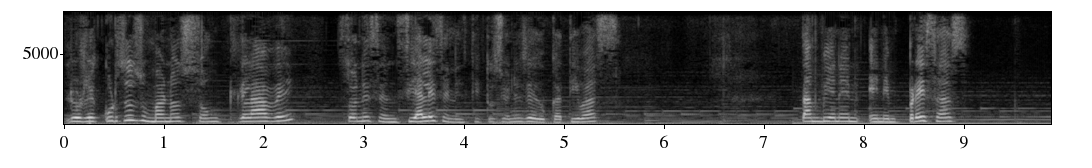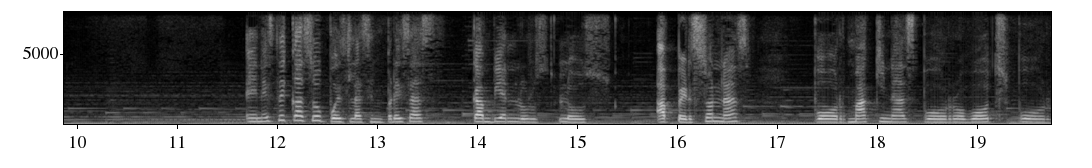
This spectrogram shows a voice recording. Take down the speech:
Los recursos humanos son clave, son esenciales en instituciones educativas, también en, en empresas. En este caso, pues las empresas cambian los, los a personas por máquinas, por robots, por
